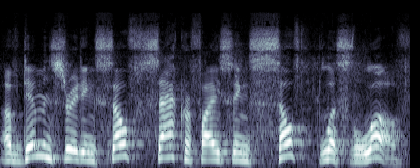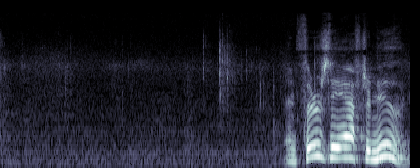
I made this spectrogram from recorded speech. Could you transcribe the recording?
of demonstrating self sacrificing, selfless love. And Thursday afternoon,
